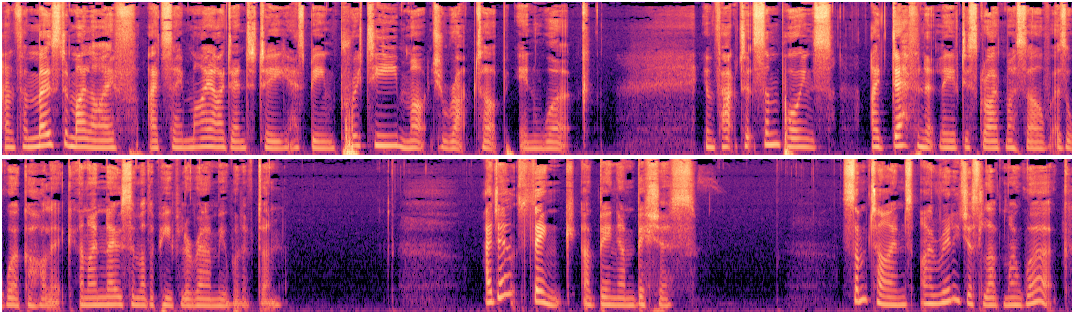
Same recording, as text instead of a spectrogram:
and for most of my life, I'd say my identity has been pretty much wrapped up in work. In fact, at some points, I definitely have described myself as a workaholic, and I know some other people around me would have done. I don't think I'm being ambitious. Sometimes I really just love my work.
